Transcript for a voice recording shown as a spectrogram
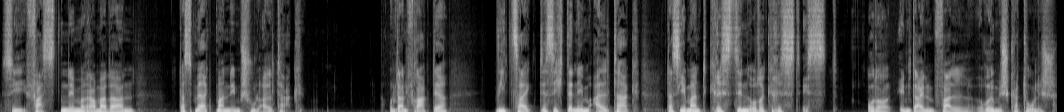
sie fasten im Ramadan, das merkt man im Schulalltag. Und dann fragt er, wie zeigt es sich denn im Alltag, dass jemand Christin oder Christ ist? Oder in deinem Fall römisch-katholisch?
